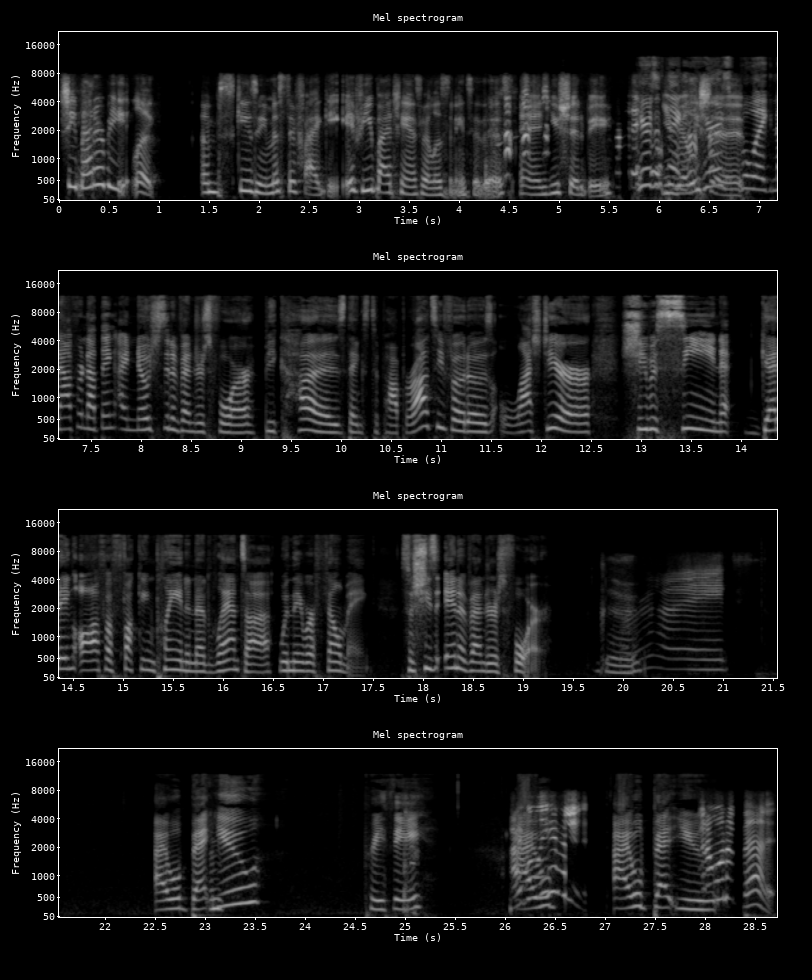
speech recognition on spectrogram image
she better be look um, excuse me mr feige if you by chance are listening to this and you should be Here's the You thing. really Here's should. but like not for nothing. I know she's in Avengers 4 because thanks to paparazzi photos last year, she was seen getting off a fucking plane in Atlanta when they were filming. So she's in Avengers 4. good Right. I will bet you, Preeti. I, I will- believe it. I will bet you I don't want to bet.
